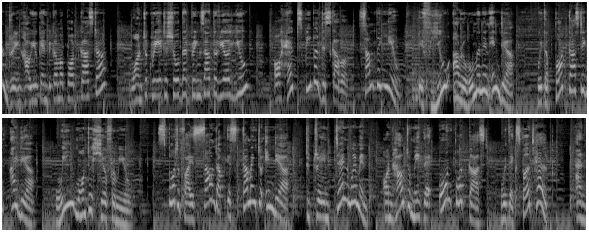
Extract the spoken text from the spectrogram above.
Wondering how you can become a podcaster? Want to create a show that brings out the real you? Or helps people discover something new? If you are a woman in India with a podcasting idea, we want to hear from you. Spotify's Sound Up is coming to India to train 10 women on how to make their own podcast with expert help. And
